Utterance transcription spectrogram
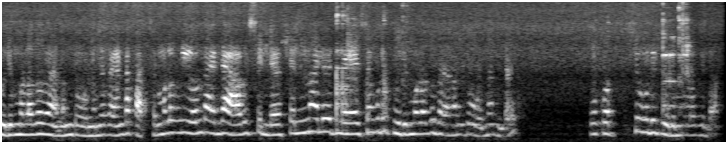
കുരുമുളക് വേണം തോന്നുന്നു. വേണ്ട പച്ചമുളക് ഉള്ളതുകൊണ്ട് അതിന്റെ ആവശ്യമില്ല. പക്ഷെ എന്നാലും ഒരു ലേശം കൂടി കുരുമുളക് വേണം തോന്നുന്നുണ്ട്. അപ്പോൾ കുറച്ചുകൂടി കുരുമുളക് ഇടാം.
